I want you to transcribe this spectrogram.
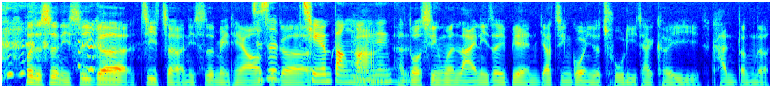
或者是你是一个记者，你是每天要这个请人帮忙，很多新闻来你这边要经过你的处理才可以刊登的。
